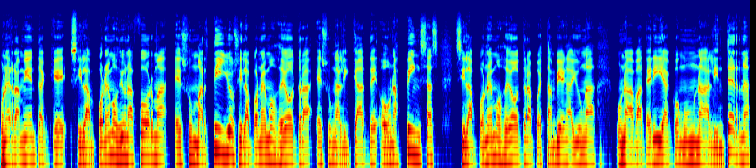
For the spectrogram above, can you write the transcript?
Una herramienta que si la ponemos de una forma es un martillo, si la ponemos de otra es un alicate o unas pinzas, si la ponemos de otra pues también hay una, una batería con una linterna,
